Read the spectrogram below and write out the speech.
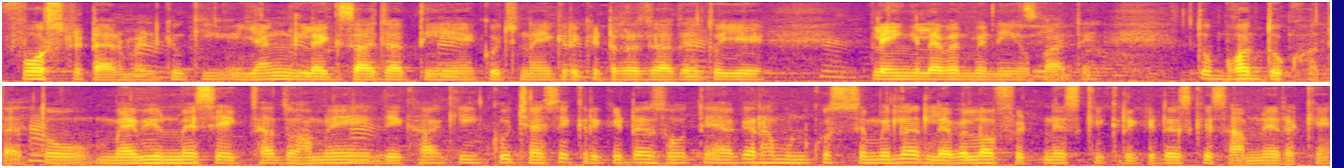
फोर्स्ड रिटायरमेंट क्योंकि यंग लेग्स आ जाती हैं कुछ नए क्रिकेटर आ जाते हैं तो ये प्लेइंग इलेवन में नहीं हो पाते। तो बहुत दुख होता है। तो मैं भी उनमें से एक था तो हमने देखा कि कुछ ऐसे क्रिकेटर्स होते हैं अगर हम उनको सिमिलर लेवल ऑफ़ फिटनेस के क्रिकेटर्स के सामने रखें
